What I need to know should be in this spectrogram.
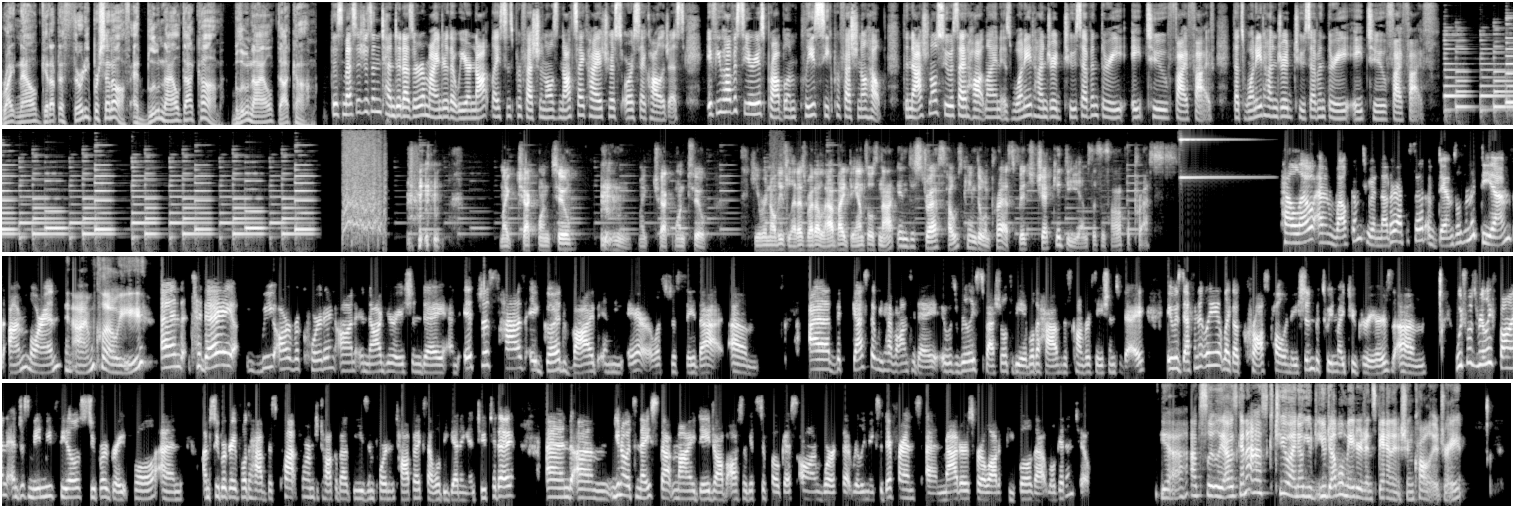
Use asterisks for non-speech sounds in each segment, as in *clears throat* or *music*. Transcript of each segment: Right now, get up to 30% off at BlueNile.com. BlueNile.com. This message is intended as a reminder that we are not licensed professionals, not psychiatrists or psychologists. If you have a serious problem, please seek professional help. The National Suicide Hotline is 1 800 273 8255. That's 1 800 273 8255. Mic check one, two. *clears throat* Mic check one, two. Hearing all these letters read aloud by damsels not in distress, host came to impress. Bitch, check your DMs. This is hot off the press. Hello and welcome to another episode of Damsels in the DMs. I'm Lauren. And I'm Chloe. And today we are recording on Inauguration Day, and it just has a good vibe in the air. Let's just say that. Um, uh, the guest that we have on today, it was really special to be able to have this conversation today. It was definitely like a cross pollination between my two careers, um, which was really fun and just made me feel super grateful. And I'm super grateful to have this platform to talk about these important topics that we'll be getting into today. And, um, you know, it's nice that my day job also gets to focus on work that really makes a difference and matters for a lot of people that we'll get into. Yeah, absolutely. I was going to ask too. I know you you double majored in Spanish in college, right?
